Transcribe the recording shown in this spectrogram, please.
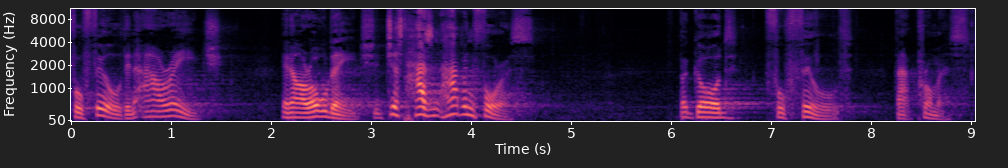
fulfilled in our age, in our old age? It just hasn't happened for us. But God fulfilled that promise.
